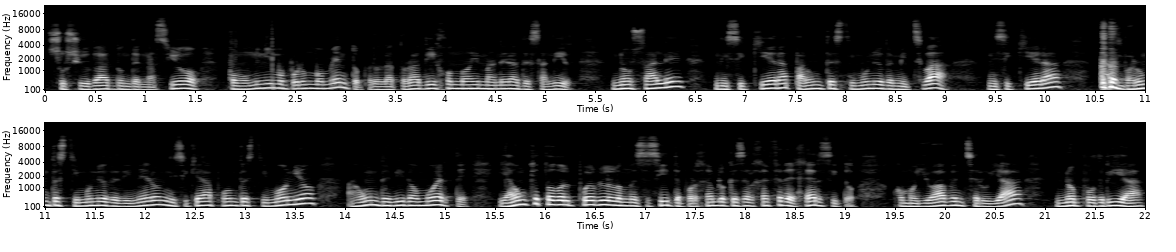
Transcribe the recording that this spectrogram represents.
su ciudad donde nació, como mínimo por un momento, pero la Torah dijo no hay manera de salir, no sale ni siquiera para un testimonio de mitzvah, ni siquiera para un testimonio de dinero, ni siquiera para un testimonio aún de vida o muerte. Y aunque todo el pueblo lo necesite, por ejemplo, que es el jefe de ejército, como Joab en Zeruyá, no podría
